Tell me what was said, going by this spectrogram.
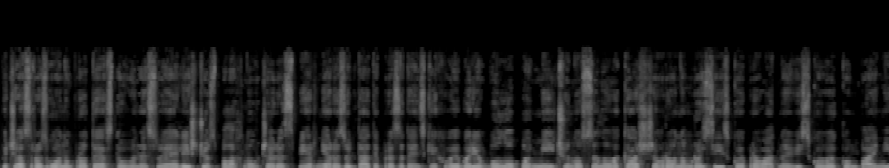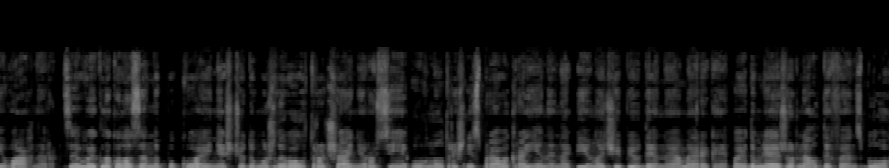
Під час розгону протесту у Венесуелі, що спалахнув через спірні результати президентських виборів, було помічено силовика з шевроном російської приватної військової компанії Вагнер. Це викликало занепокоєння щодо можливого втручання Росії у внутрішні справи країни на півночі Південної Америки. Повідомляє журнал Defense Blog.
